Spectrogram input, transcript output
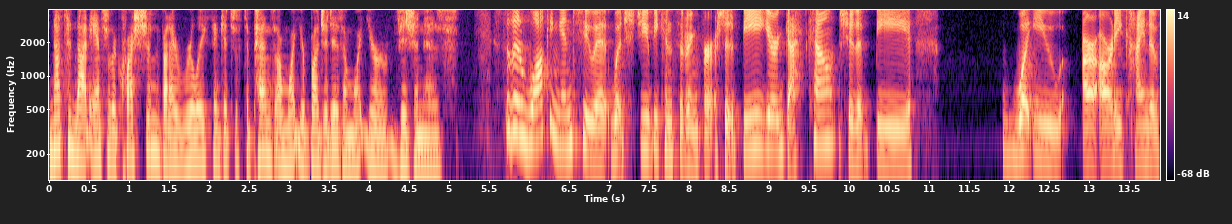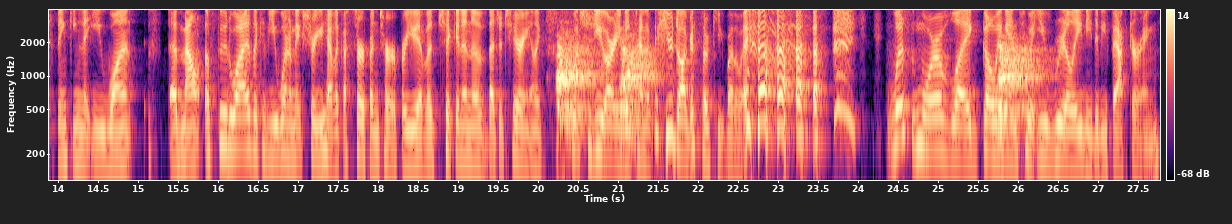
not to not answer the question, but I really think it just depends on what your budget is and what your vision is. So then walking into it, what should you be considering first? Should it be your guest count? Should it be what you are already kind of thinking that you want amount of food wise like if you want to make sure you have like a surf and turf or you have a chicken and a vegetarian like what should you already be kind of your dog is so cute by the way what's more of like going into it you really need to be factoring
